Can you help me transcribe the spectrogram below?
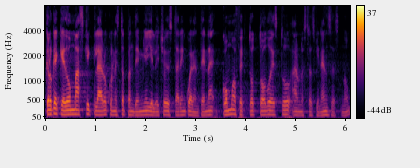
creo que quedó más que claro con esta pandemia y el hecho de estar en cuarentena cómo afectó todo esto a nuestras finanzas, ¿no?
